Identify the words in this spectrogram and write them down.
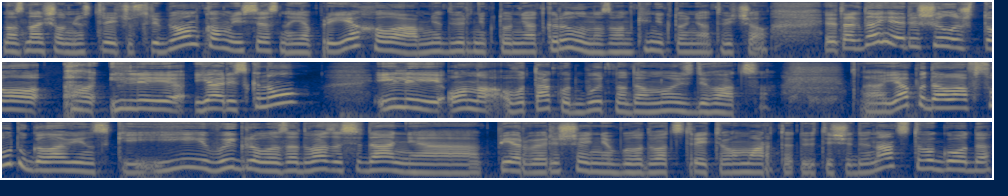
назначил мне встречу с ребенком. Естественно, я приехала, а мне дверь никто не открыл, и на звонки никто не отвечал. И тогда я решила, что или я рискну, или он вот так вот будет надо мной издеваться. А, я подала в суд в Головинский и выиграла за два заседания. Первое решение было 23 марта 2012 года.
